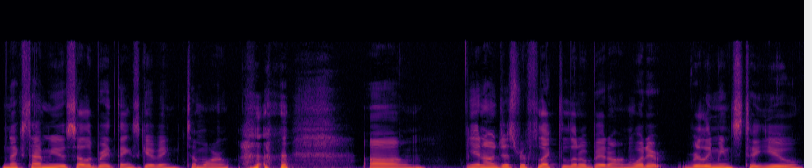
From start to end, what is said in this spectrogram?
next time you celebrate Thanksgiving tomorrow, um, you know, just reflect a little bit on what it really means to you.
